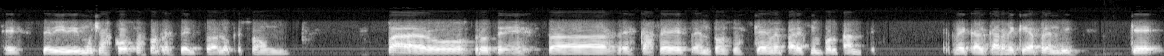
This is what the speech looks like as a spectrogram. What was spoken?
este, viví muchas cosas con respecto a lo que son paros, protestas, escasez. Entonces, ¿qué me parece importante? Recalcar de que aprendí que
